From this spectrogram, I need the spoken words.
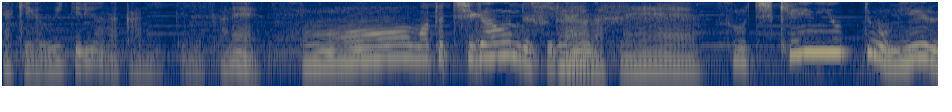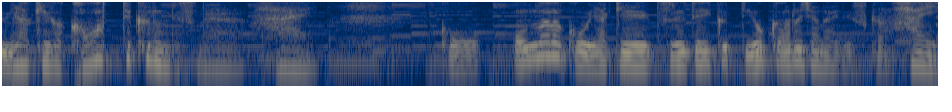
夜景が浮いてるような感じっていうんですかね。はあまた違うんですね。違いますね。その地形によっても見える夜景が変わってくるんですね。はい。こう女の子を夜景連れて行くってよくあるじゃないですか。やはい。っ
